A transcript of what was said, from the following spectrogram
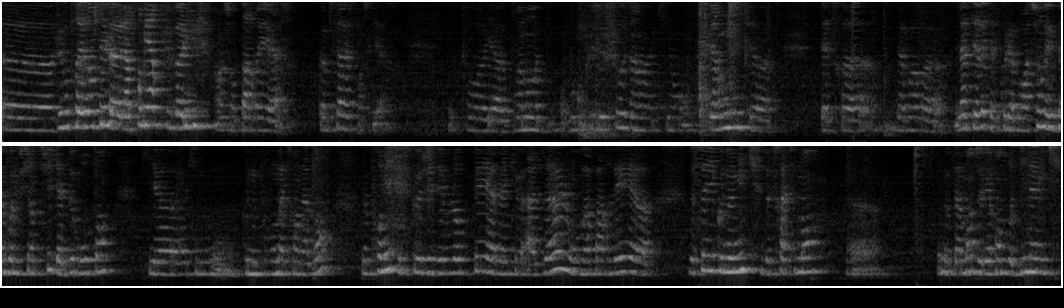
euh, je vais vous présenter la première plus-value. Hein, si on parlait euh, comme ça, je pense qu'il y y a vraiment beaucoup plus de choses hein, qui ont permis euh, d'avoir l'intérêt de cette collaboration. Mais d'un point de vue scientifique, il y a deux gros pans que nous pouvons mettre en avant. Le premier, c'est ce que j'ai développé avec Hazel, où on va parler de seuil économique, de traitement, et notamment de les rendre dynamiques.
